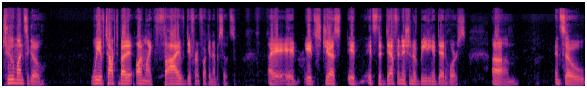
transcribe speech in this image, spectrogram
two months ago. We have talked about it on like five different fucking episodes. I, it it's just it it's the definition of beating a dead horse, um, and so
